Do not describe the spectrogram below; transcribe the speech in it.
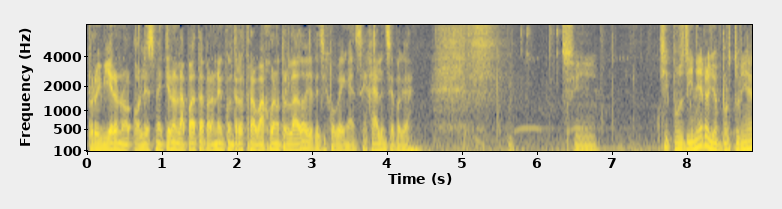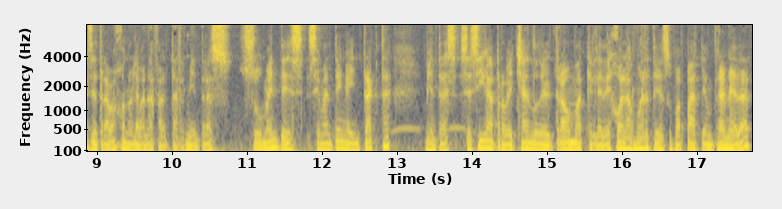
prohibieron o, o, les metieron la pata para no encontrar trabajo en otro lado y les dijo, vénganse, jálense para acá. Sí. Sí, pues dinero y oportunidades de trabajo no le van a faltar. Mientras su mente se mantenga intacta, mientras se siga aprovechando del trauma que le dejó la muerte de su papá a temprana edad,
